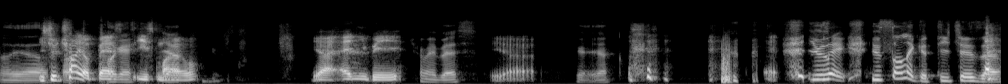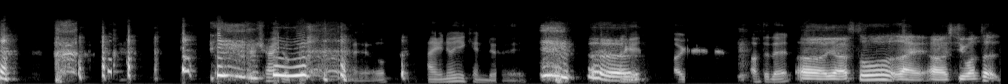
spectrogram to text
Oh yeah. You should try your best, Okay, Ismail. Yeah. Anyway. Try my best. Yeah. Yeah, yeah. you like you sound like a teacher, uh. You try your best. Kyle. I know you can do it. Okay. okay. After that, Uh yeah, so like uh she wanted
